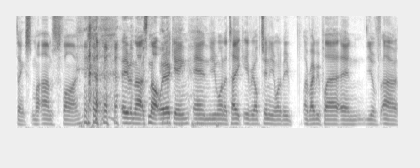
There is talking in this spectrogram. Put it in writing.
thinks my arm's fine, even though it's not working, and you want to take every opportunity. You want to be a rugby player, and you've uh,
